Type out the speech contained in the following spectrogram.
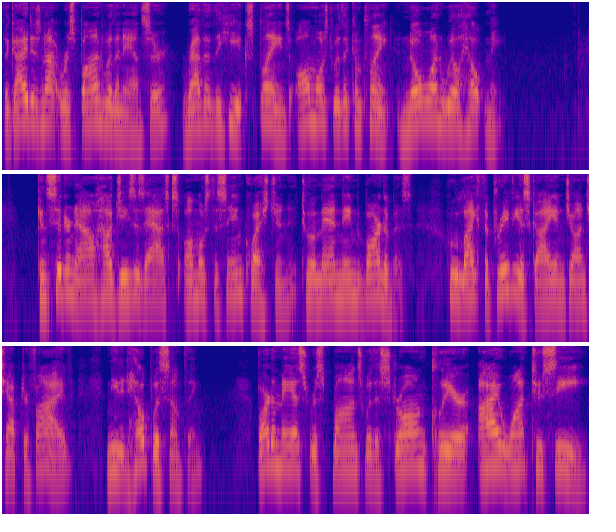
The guy does not respond with an answer. Rather, he explains, almost with a complaint, No one will help me. Consider now how Jesus asks almost the same question to a man named Barnabas, who, like the previous guy in John chapter 5, needed help with something, Bartimaeus responds with a strong, clear, I want to see.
